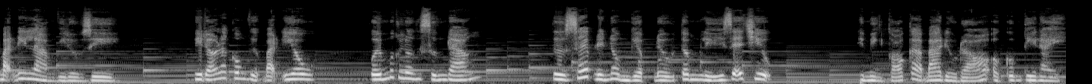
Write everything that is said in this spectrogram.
bạn đi làm vì điều gì? Vì đó là công việc bạn yêu, với mức lương xứng đáng. Từ sếp đến đồng nghiệp đều tâm lý dễ chịu. Thì mình có cả ba điều đó ở công ty này.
